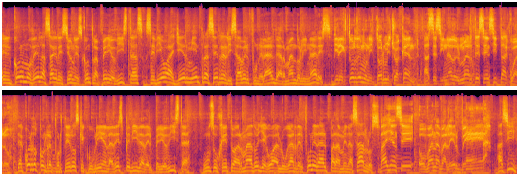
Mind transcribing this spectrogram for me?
El colmo de las agresiones contra periodistas se dio ayer mientras se realizaba el funeral de Armando Linares, director de Monitor Michoacán, asesinado el martes en Zitácuaro. De acuerdo con reporteros que cubrían la despedida del periodista, un sujeto armado llegó al lugar del funeral para amenazarlos. Váyanse o van a valer ve. Así,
